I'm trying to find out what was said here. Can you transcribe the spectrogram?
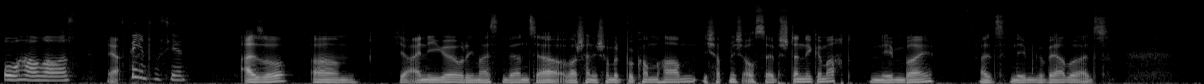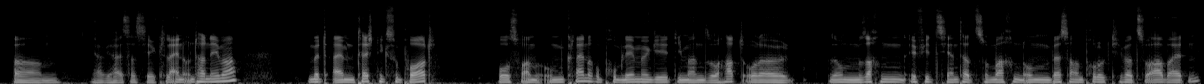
Oh, hau raus. Ja. Jetzt bin ich interessiert. Also, ähm, hier einige oder die meisten werden es ja wahrscheinlich schon mitbekommen haben. Ich habe mich auch selbstständig gemacht, nebenbei, als Nebengewerbe, als, ähm, ja, wie heißt das hier, Kleinunternehmer mit einem Technik-Support, wo es vor allem um kleinere Probleme geht, die man so hat oder um Sachen effizienter zu machen, um besser und produktiver zu arbeiten.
